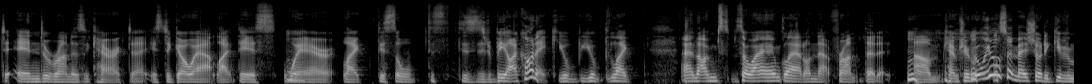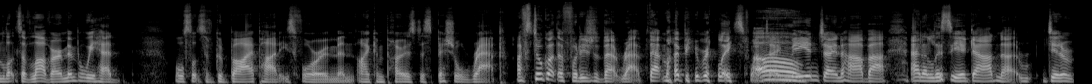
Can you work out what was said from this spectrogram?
to end a run as a character is to go out like this, where like this will this this will be iconic. You'll you'll like, and I'm so I am glad on that front that it um, came true. But we also made sure to give him lots of love. I remember we had all sorts of goodbye parties for him, and I composed a special rap. I've still got the footage of that rap. That might be released one Oh. day. Me and Jane Harber and Alicia Gardiner did a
